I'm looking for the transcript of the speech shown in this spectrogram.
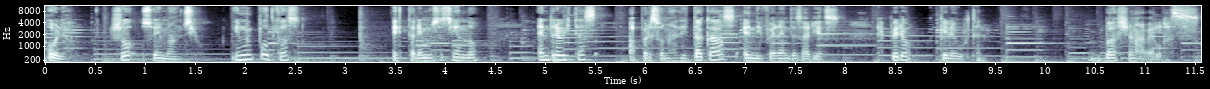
Hola, yo soy Mancio y en mi podcast estaremos haciendo entrevistas a personas destacadas en diferentes áreas. Espero que les gusten. Vayan a verlas.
